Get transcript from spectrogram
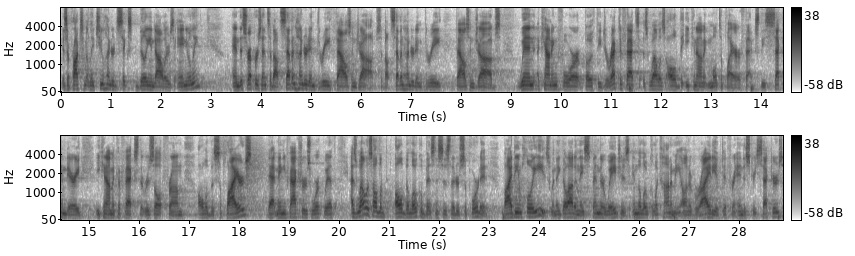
is approximately $206 billion annually. And this represents about 703,000 jobs, about 703,000 jobs when accounting for both the direct effects as well as all of the economic multiplier effects, these secondary economic effects that result from all of the suppliers that manufacturers work with, as well as all of, all of the local businesses that are supported by the employees when they go out and they spend their wages in the local economy on a variety of different industry sectors.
